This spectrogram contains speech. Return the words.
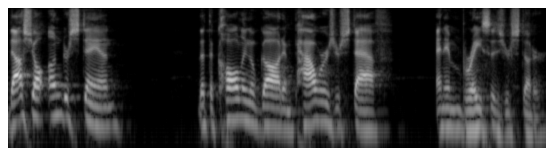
Thou shalt understand that the calling of God empowers your staff and embraces your stutter.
